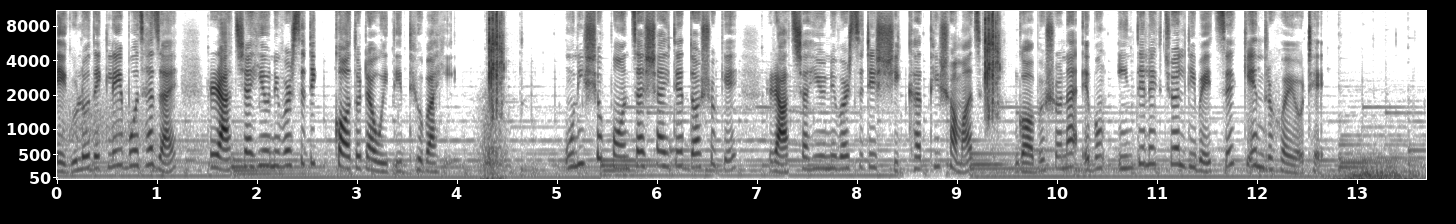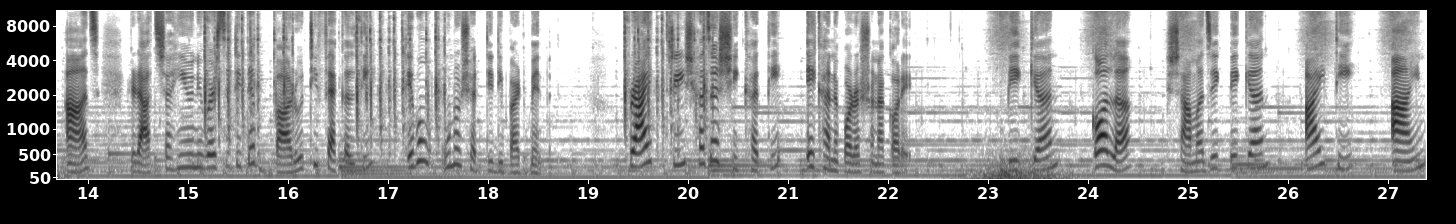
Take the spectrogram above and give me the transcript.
এগুলো দেখলেই বোঝা যায় রাজশাহী ইউনিভার্সিটি কতটা ঐতিহ্যবাহী। উনিশশো পঞ্চাশ ষাটের দশকে রাজশাহী ইউনিভার্সিটির শিক্ষার্থী সমাজ গবেষণা এবং ইন্টেলেকচুয়াল ডিবেটসে কেন্দ্র হয়ে ওঠে। আজ রাজশাহী ইউনিভার্সিটিতে বারোটি ফ্যাকাল্টি এবং উনষাটটি ডিপার্টমেন্ট। প্রায় ত্রিশ হাজার শিক্ষার্থী এখানে পড়াশোনা করে। বিজ্ঞান, কলা, সামাজিক বিজ্ঞান, আইটি, আইন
